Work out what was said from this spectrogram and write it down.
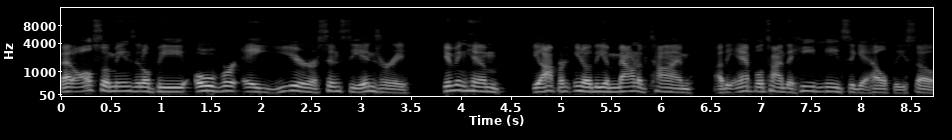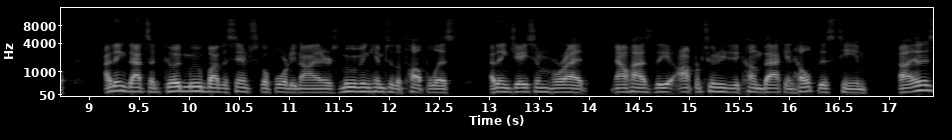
That also means it'll be over a year since the injury, giving him the oppor- you know, the amount of time, uh, the ample time that he needs to get healthy. So I think that's a good move by the San Francisco 49ers, moving him to the pup list. I think Jason Verrett now has the opportunity to come back and help this team. Uh, and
